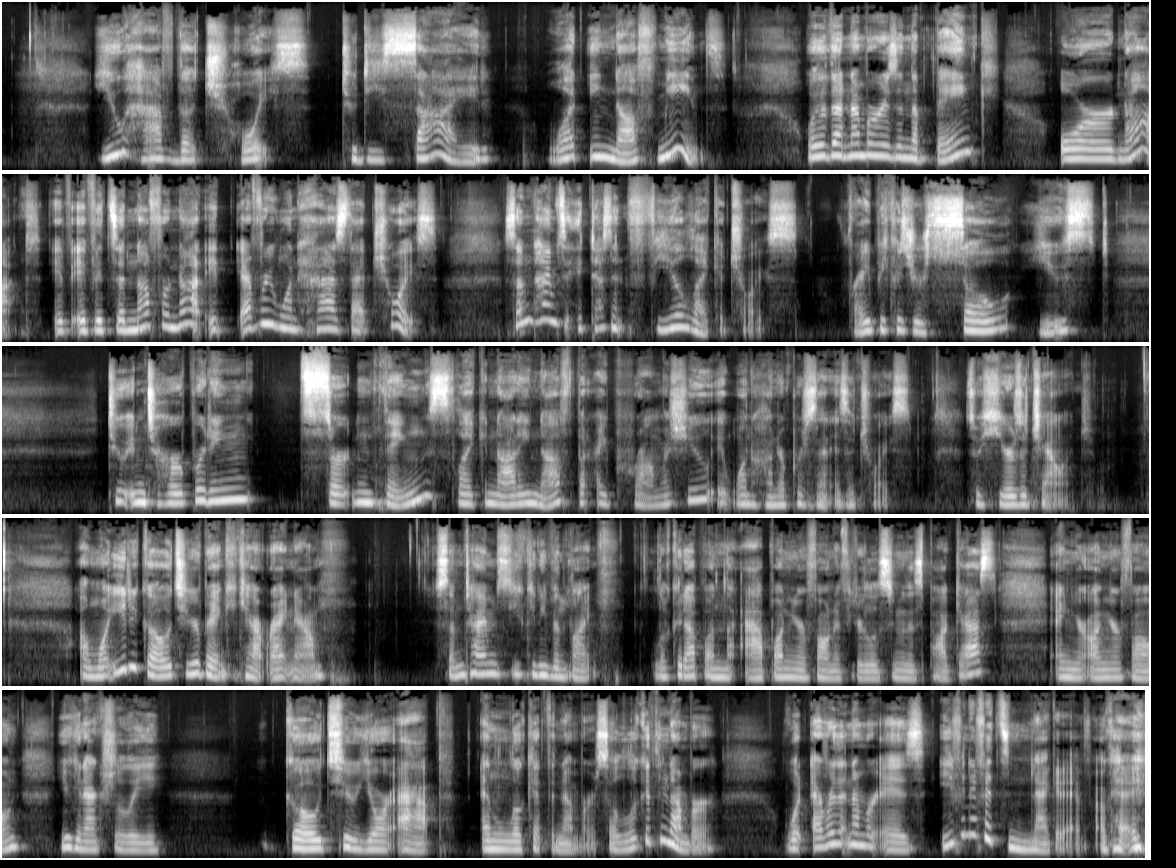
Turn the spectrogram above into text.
You have the choice to decide what enough means, whether that number is in the bank or not. If, if it's enough or not, it, everyone has that choice. Sometimes it doesn't feel like a choice, right? Because you're so used to interpreting certain things like not enough, but I promise you it 100% is a choice. So here's a challenge. I want you to go to your bank account right now. Sometimes you can even like look it up on the app on your phone if you're listening to this podcast and you're on your phone. You can actually go to your app and look at the number. So look at the number, whatever that number is, even if it's negative, okay?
